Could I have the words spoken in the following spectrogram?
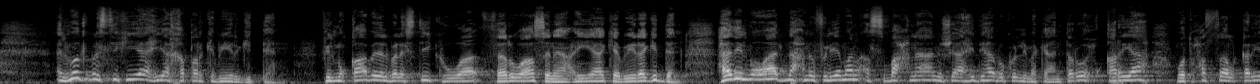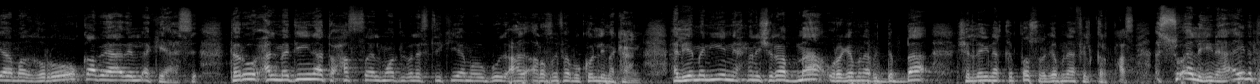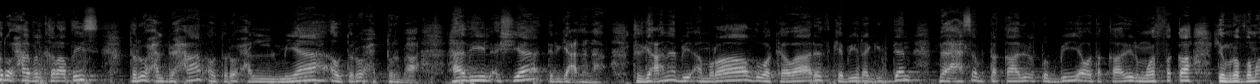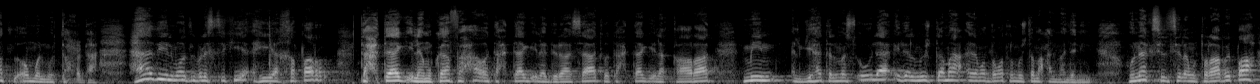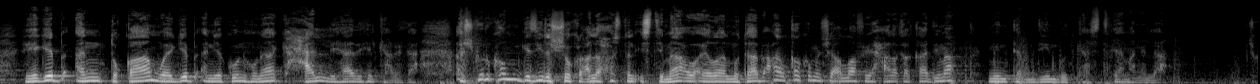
المواد البلاستيكية هي خطر كبير جدا. في المقابل البلاستيك هو ثروة صناعية كبيرة جدا. هذه المواد نحن في اليمن أصبحنا نشاهدها بكل مكان. تروح قرية وتحصل القرية مغروقة بهذه الأكياس. تروح المدينة تحصل المواد البلاستيكية موجود على أرصفة بكل مكان. اليمنيين نحن نشرب ماء ورقمنا بالدباء شلينا قرطاس ورقمنا في القرطاس. السؤال هنا أين تروح هذه القراطيس؟ تروح البحار أو تروح المياه أو تروح التربة؟ هذه الأشياء ترجع لنا ترجع لنا بأمراض وكوارث كبيرة جدا بحسب تقارير طبية وتقارير موثقة لمنظمات الأمم المتحدة. هذه المواد البلاستيكية هي خطر تحتاج إلى مكافحة وتحتاج إلى دراسات وتحتاج إلى قرارات من الجهات المسؤولة إلى المجتمع إلى منظمات المجتمع المدني. هناك سلسلة مترابطة يجب أن تقام ويجب أن يكون هناك حل لهذه الكارثة. أشكركم جزيل الشكر على حسن الاستماع وأيضا المتابعة. نلقاكم إن شاء الله في حلقة قادمة من تمدين بودكاست. في أمان الله.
